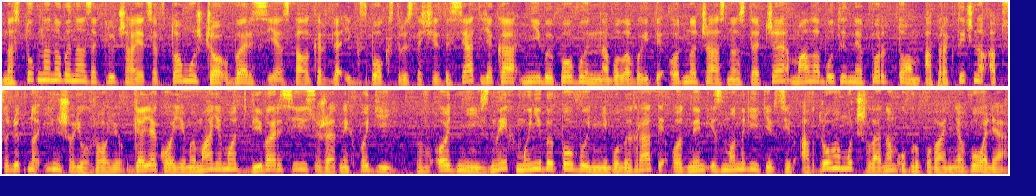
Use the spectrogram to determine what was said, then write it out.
Наступна новина заключається в тому, що версія Stalker для Xbox 360, яка ніби повинна була вийти одночасно з ТЧ, мала бути не портом, а практично абсолютно іншою грою, для якої ми маємо дві версії сюжетних подій. В одній з них ми ніби повинні були грати одним із монолітівців, а в другому членом угрупування Воля.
